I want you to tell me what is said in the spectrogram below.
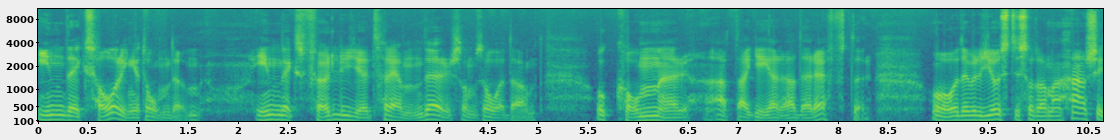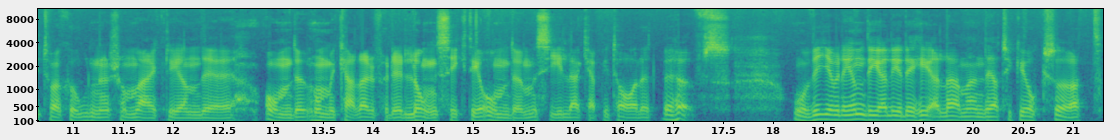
index har inget omdöme. Index följer trender som sådant och kommer att agera därefter. Och det är väl just i sådana här situationer som verkligen det, om vi kallar det för det långsiktiga omdömesgilla kapitalet behövs. Och vi är väl en del i det hela, men jag tycker också att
